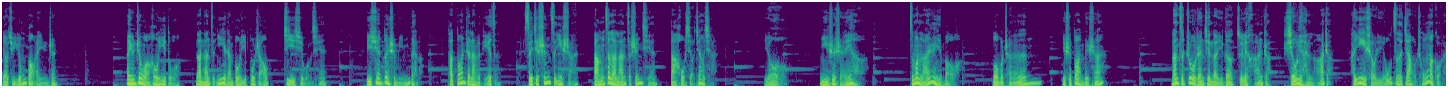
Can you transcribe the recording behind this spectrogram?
要去拥抱艾云珍。艾云珍往后一躲，那男子依然不依不饶，继续往前。李炫顿时明白了，他端着那个碟子，随即身子一闪，挡在了男子身前，大呼小叫起来：“哟，你是谁呀？怎么男人也抱啊？莫不成你是段北山？”男子骤然见到一个嘴里含着、手里还拿着、还一手油渍的家伙冲了过来，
